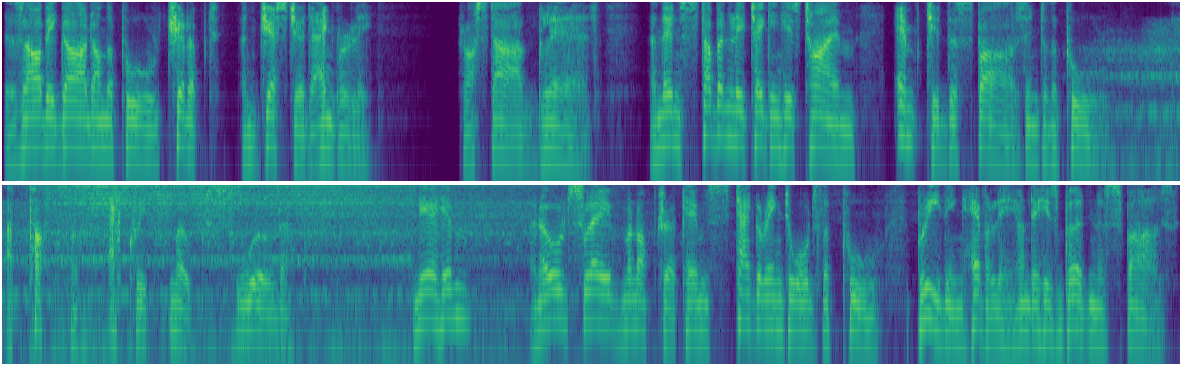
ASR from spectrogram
The Zarbi guard on the pool chirruped and gestured angrily. Hrostar glared, and then, stubbornly taking his time, emptied the spars into the pool. A puff of acrid smoke swirled up. Near him, an old slave Menoptera came staggering towards the pool, breathing heavily under his burden of spars.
